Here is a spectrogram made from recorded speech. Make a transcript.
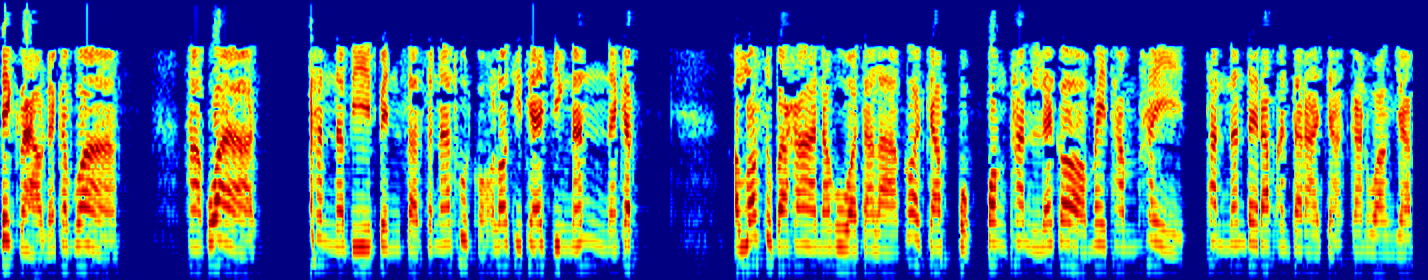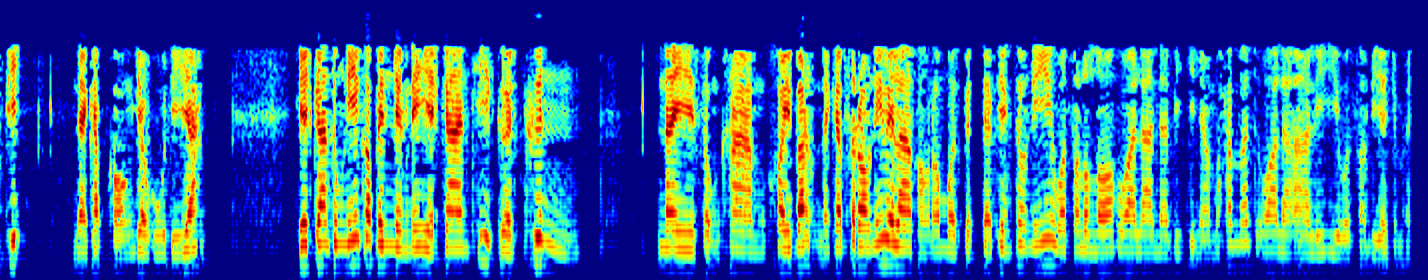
ได้กล่าวนะครับว่าหากว่าท่านนาบีเป็นศาสนาทูตของอัลลอฮ์ที่แท้จริงนั้นนะครับอัลลอฮ์สุบฮานะฮูวาตาลาก็จะปกป้องท่านและก็ไม่ทำให้ท่านนั้นได้รับอันตรายจากการวางยาพิษนะครับของยาฮูดียะ เหตุการณ์ตรงนี้ก็เป็นหนึ่งในเหตุการณ์ที่เกิดขึ้นในสงครามคอยบัตนะครับสำหรับนี้เวลาของเราหมดแต่เพียงเท่านี้วะสัลลัลลอฮุอะลานบีกินามุฮัมมัดวะลาอาลีฮิวะซับบิยะจมัย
